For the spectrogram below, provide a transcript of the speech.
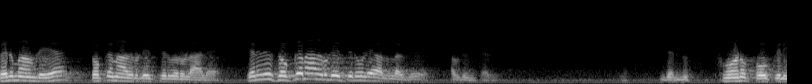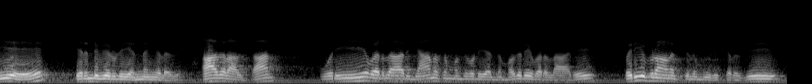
பெருமானுடைய சொக்கநாதருடைய திருவருளால. எனவே சொக்கநாதருடைய திருவிளையாடல் அது அப்படின்ட்டாரு. இந்த போன போக்கிலேயே இரண்டு பேருடைய எண்ணங்கள் அது. ஆதலால் தான் ஒரே வரலாறு ஞான சம்பந்தருடைய அந்த மதுரை வரலாறு பெரிய புராணத்திலும் இருக்கிறது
